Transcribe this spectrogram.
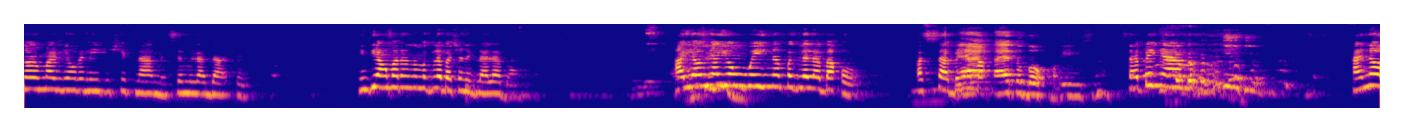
normal yung relationship namin, simula dati. Hindi ako marunong maglaba, siya naglalaba. Ayaw niya yung way ng paglalaba ko. Kasi sabi niya, Kaya, kaya to, Bok, makinis na. sabi niya, ano,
